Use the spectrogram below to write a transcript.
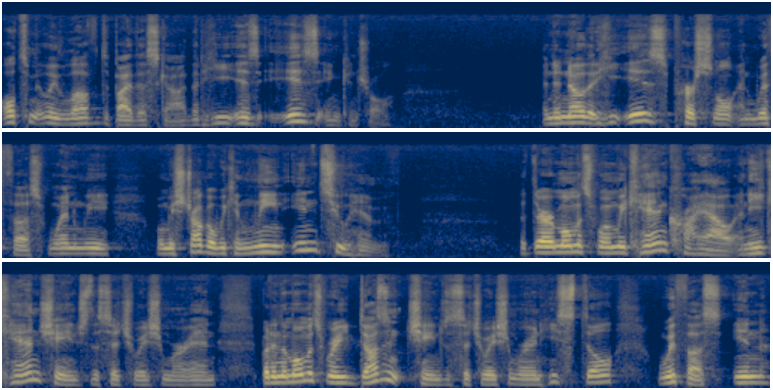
ultimately loved by this God, that He is, is in control. And to know that He is personal and with us when we, when we struggle, we can lean into Him that there are moments when we can cry out and He can change the situation we're in. But in the moments where He doesn't change the situation we're in, He's still with us in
